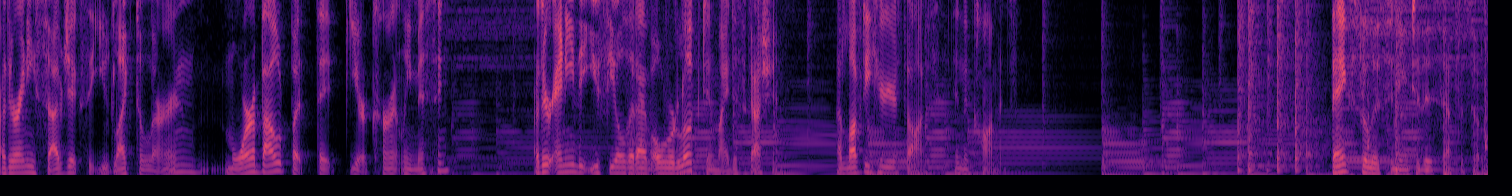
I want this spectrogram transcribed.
Are there any subjects that you'd like to learn more about but that you're currently missing? Are there any that you feel that I've overlooked in my discussion? I'd love to hear your thoughts in the comments. Thanks for listening to this episode.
